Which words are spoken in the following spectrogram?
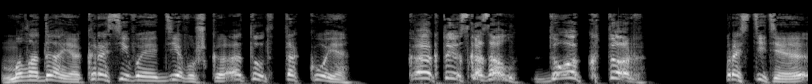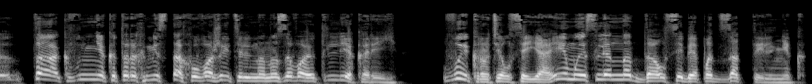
«Молодая, красивая девушка, а тут такое...» «Как ты сказал, доктор?» Простите, так в некоторых местах уважительно называют лекарей. Выкрутился я и мысленно дал себе подзатыльник.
